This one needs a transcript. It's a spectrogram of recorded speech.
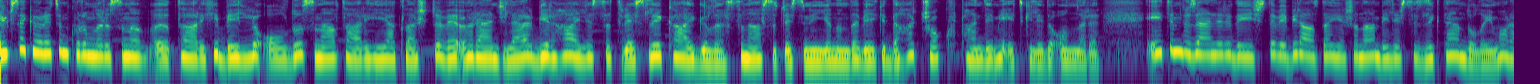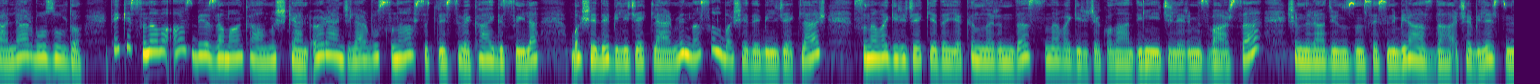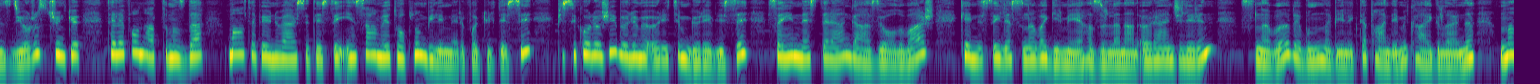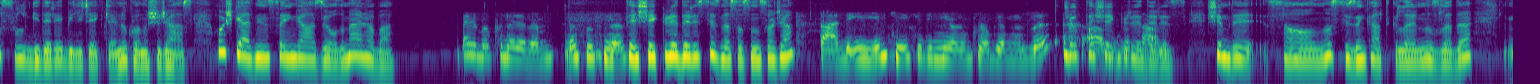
Yüksek öğretim kurumları sınav e, tarihi belli oldu. Sınav tarihi yaklaştı ve öğrenciler bir hayli stresli, kaygılı. Sınav stresinin yanında belki daha çok pandemi etkiledi onları. Eğitim düzenleri değişti ve biraz da yaşanan belirsizlikten dolayı moraller bozuldu. Peki sınava az bir zaman kalmışken öğrenciler bu sınav stresi ve kaygısıyla baş edebilecekler mi? Nasıl baş edebilecekler? Sınava girecek ya da yakınlarında sınava girecek olan dinleyicilerimiz varsa şimdi radyonuzun sesini biraz daha açabilirsiniz diyoruz. Çünkü telefon hattımızda Maltepe Üniversitesi İnsan ve Toplum Bilimleri Fakültesi Psikoloji Bölümü öğretim görevlisi Sayın Nesteren Gazioğlu var. Kendisiyle sınava girmeye hazırlanan öğrencilerin sınavı ve bununla birlikte pandemi kaygılarını nasıl giderebileceklerini konuşacağız. Hoş geldiniz Sayın Gazioğlu merhaba. Merhaba Pınar Hanım. Nasılsınız? Teşekkür ederiz. Siz nasılsınız hocam? Ben de iyiyim. Keyifle dinliyorum programınızı. Çok teşekkür ederiz. Şimdi sağ olunuz sizin katkılarınızla da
